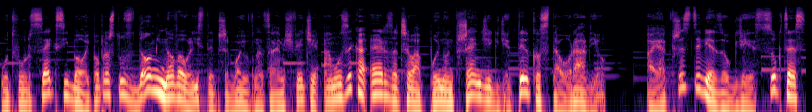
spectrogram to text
Utwór Sexy Boy po prostu zdominował listy przebojów na całym świecie, a muzyka R zaczęła płynąć wszędzie, gdzie tylko stało radio. A jak wszyscy wiedzą, gdzie jest sukces,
